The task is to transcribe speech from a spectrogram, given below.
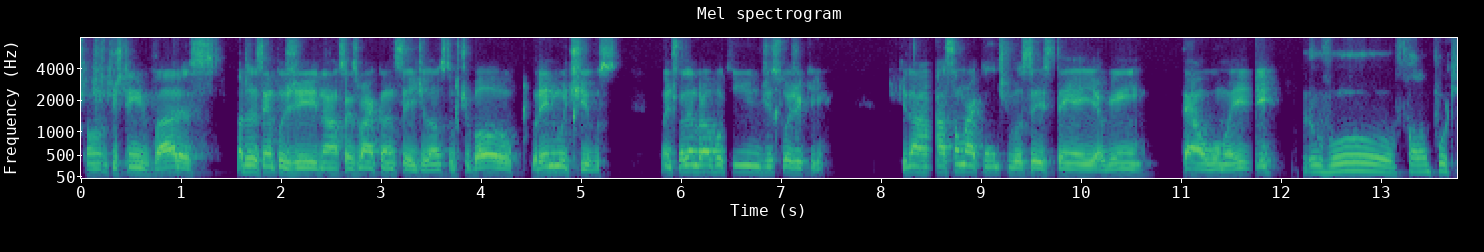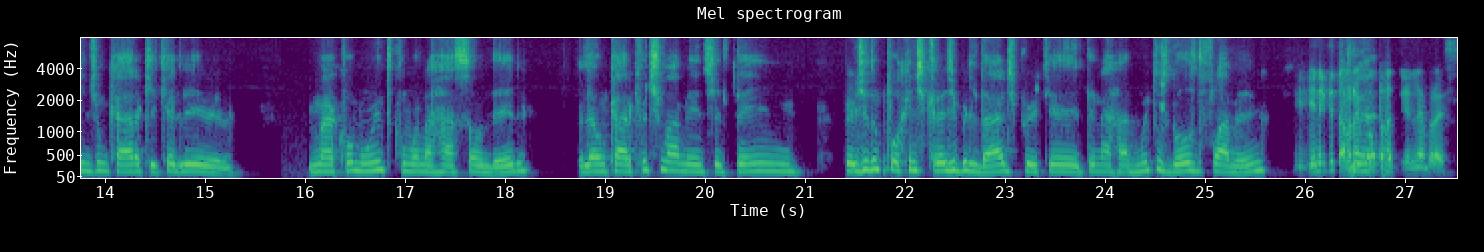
Então, a gente tem várias, vários exemplos de narrações marcantes aí, de lances do futebol, por N motivos. Então, a gente vai lembrar um pouquinho disso hoje aqui. Que narração marcante que vocês têm aí? Alguém tem alguma aí? Eu vou falar um pouquinho de um cara aqui que ele marcou muito com a narração dele. Ele é um cara que ultimamente ele tem perdido um pouquinho de credibilidade porque tem narrado muitos gols do Flamengo. Inevitável, não é culpa dele, né, Bryce?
